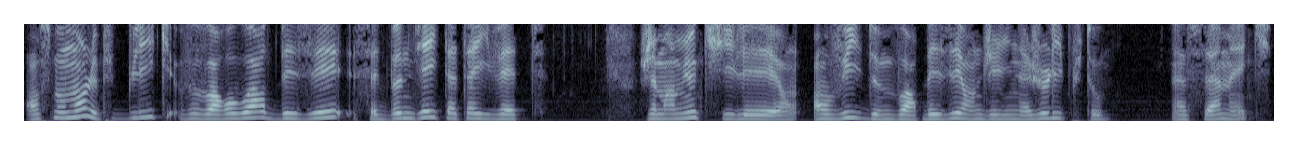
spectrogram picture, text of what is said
En ce moment, le public veut voir Howard baiser cette bonne vieille Tata Yvette. J'aimerais mieux qu'il ait envie de me voir baiser Angelina Jolie plutôt. Ah ça, mec.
